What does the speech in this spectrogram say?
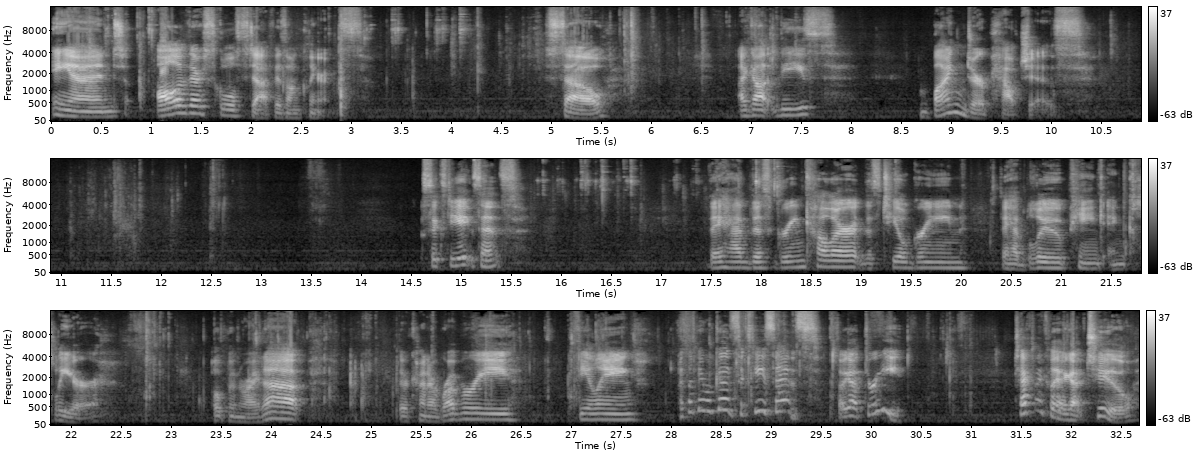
and all of their school stuff is on clearance. So, I got these binder pouches. 68 cents. They had this green color, this teal green. They had blue, pink, and clear. Open right up. They're kind of rubbery feeling. I thought they were good, 68 cents. So I got three. Technically, I got two.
